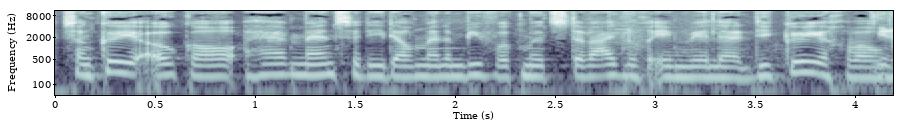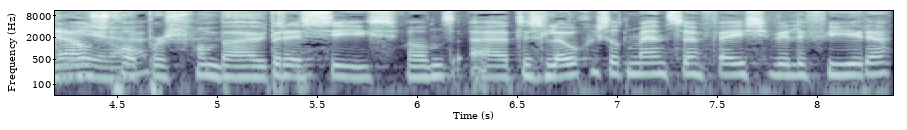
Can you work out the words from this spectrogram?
Dus dan kun je ook al hè, mensen die dan met een bivakmuts de wijk nog in willen... die kun je gewoon Die ruilschoppers van buiten. Precies, want uh, het is logisch dat mensen een feestje willen vieren.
